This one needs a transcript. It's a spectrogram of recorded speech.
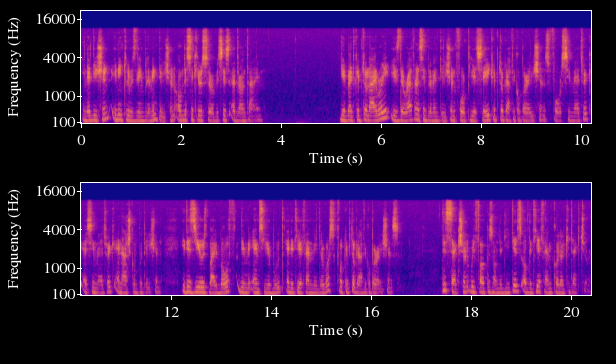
In addition, it includes the implementation of the secure services at runtime. The Mbed Crypto library is the reference implementation for PSA cryptographic operations for symmetric, asymmetric, and hash computation. It is used by both the MCU boot and the TFM middlewares for cryptographic operations. This section will focus on the details of the TFM code architecture.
